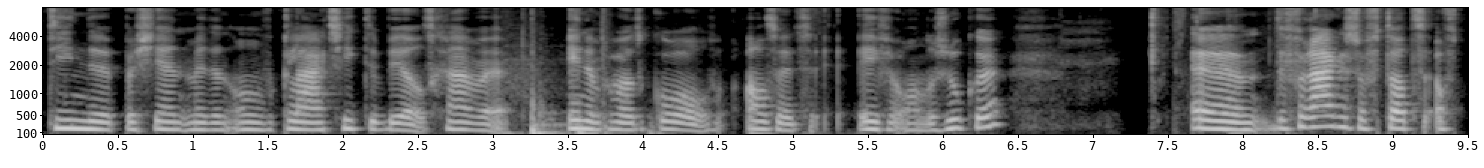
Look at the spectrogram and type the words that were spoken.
tiende patiënt met een onverklaard ziektebeeld gaan we in een protocol altijd even onderzoeken. Uh, de vraag is of dat, of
